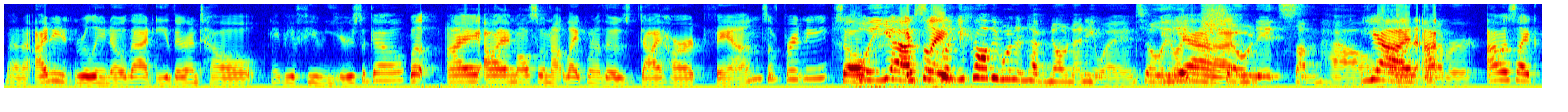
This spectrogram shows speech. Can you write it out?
but I didn't really know that either until maybe a few years ago. But I I'm also not like one of those diehard fans of Britney. So Well, yeah, it's so it's like, like you probably wouldn't have known anyway until they like Yeah. showed it somehow. Yeah, or, like, and I- whatever. I was like,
